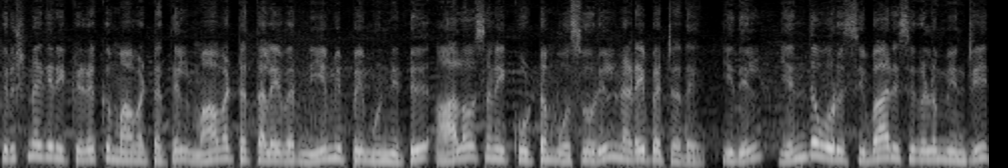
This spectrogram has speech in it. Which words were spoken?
கிருஷ்ணகிரி கிழக்கு மாவட்டத்தில் மாவட்ட தலைவர் நியமிப்பை முன்னிட்டு ஆலோசனைக் கூட்டம் ஒசூரில் நடைபெற்றது. இதில் எந்த ஒரு சிபாரிசுகளும் இன்றி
